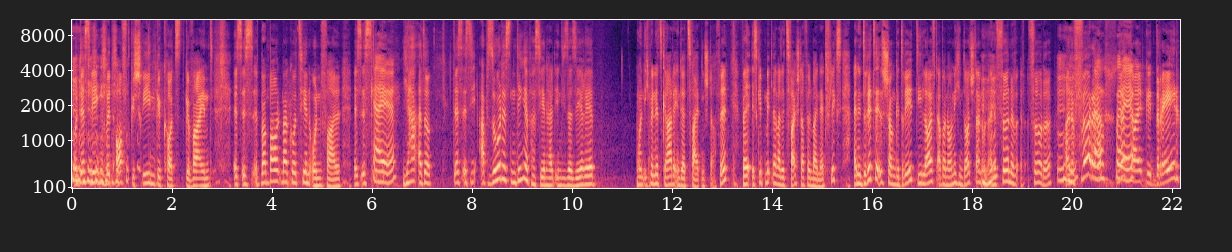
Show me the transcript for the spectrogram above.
Und deswegen wird oft geschrien, gekotzt, geweint. Es ist, man baut mal kurz hier einen Unfall. Es ist, Geil. ja, also, das ist die absurdesten Dinge passieren halt in dieser Serie. Und ich bin jetzt gerade in der zweiten Staffel, weil es gibt mittlerweile zwei Staffeln bei Netflix. Eine dritte ist schon gedreht, die läuft aber noch nicht in Deutschland. Und eine vierte, vierte eine vierte Ja, vierte. wird halt gedreht.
